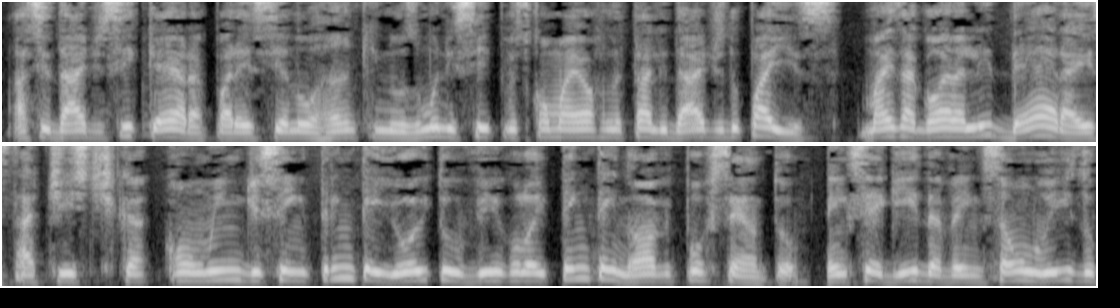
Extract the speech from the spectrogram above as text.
a cidade sequer aparecia no ranking dos municípios com maior letalidade do país, mas agora lidera a estatística com um índice em 38,89%. Em seguida vem São Luís do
